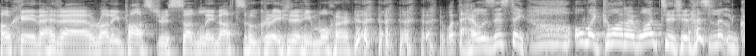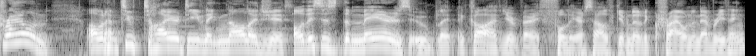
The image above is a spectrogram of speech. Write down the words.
Okay, that uh, running posture is suddenly not so great anymore. what the hell is this thing? Oh my god, I want it. It has a little crown. Oh, but I'm too tired to even acknowledge it. Oh, this is the mayor's ooblet. God, you're very full of yourself, giving it a crown and everything.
